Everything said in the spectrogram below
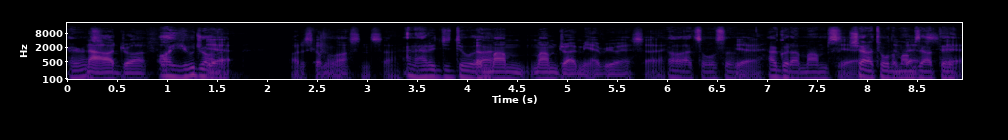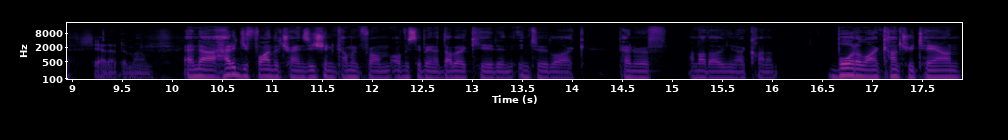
Parents? No, I'd drive. Oh, you were driving. yeah, I just got my license. So, And how did you do with but that? mum, mum drove me everywhere. So, Oh, that's awesome. Yeah. How good are mums? yeah, Shout out to all the, mums best, out there. Yeah, shout out to mum. And uh, how did you find the transition coming from obviously being a Dubbo kid and into like Penrith, another, you know, kind of borderline country town,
